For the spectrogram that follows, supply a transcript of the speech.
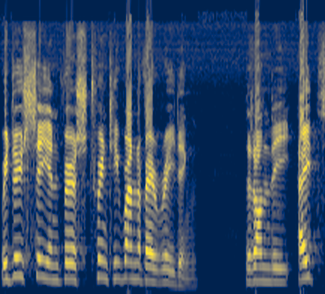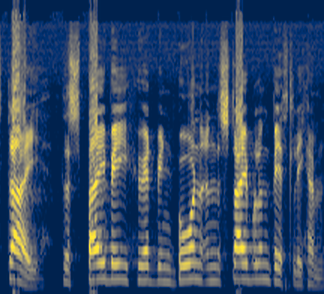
we do see in verse 21 of our reading that on the eighth day, this baby who had been born in the stable in Bethlehem,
